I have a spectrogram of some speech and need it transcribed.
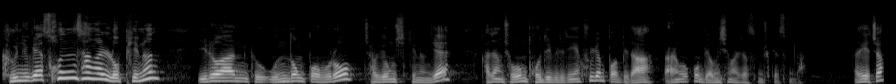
근육의 손상을 높이는 이러한 그 운동법으로 적용시키는 게 가장 좋은 보디빌딩의 훈련법이다라는 걸 꼭 명심하셨으면 좋겠습니다. 알겠죠?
